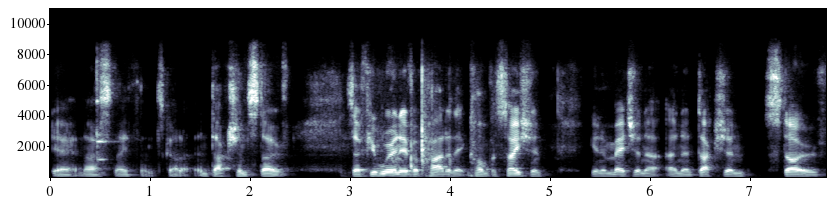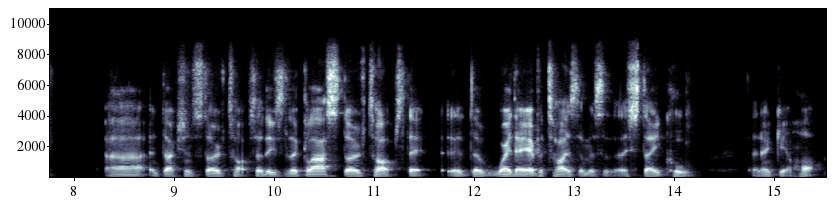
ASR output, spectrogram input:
Yeah, nice, Nathan. It's got an induction stove. So if you weren't ever part of that conversation, you can imagine a, an induction stove, uh, induction stove top. So these are the glass stove tops that uh, the way they advertise them is that they stay cool, they don't get hot.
